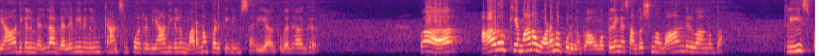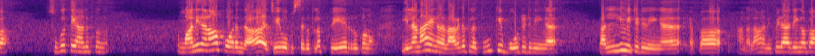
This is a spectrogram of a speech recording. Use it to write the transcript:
வியாதிகளும் எல்லா பலவீனங்களும் கேன்சர் போன்ற வியாதிகளும் மரணப்படுக்கைகளும் சரியாகுவதாக. பா ஆரோக்கியமான உடம்பு கொடுங்கப்பா. உங்கள் பிள்ளைங்க சந்தோஷமாக வாழ்ந்துடுவாங்கப்பா. ப்ளீஸ்ப்பா சுகத்தை அனுப்புங்க. மனிதனாக பிறந்தா ஜீவ புஸ்தகத்தில் பேர் இருக்கணும். இல்லைன்னா எங்களை நரகத்தில் தூக்கி போட்டுடுவீங்க. தள்ளி விட்டுடுவீங்க. எப்பா அங்கெல்லாம் அனுப்பிடாதீங்கப்பா.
